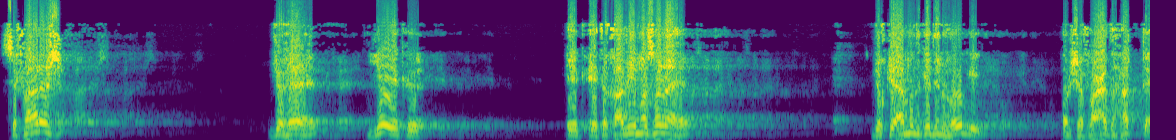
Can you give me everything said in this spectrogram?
سفارش جو ہے، یہ ایک ایک اعتقادی مسئلہ ہے، جو قیامت کے دن ہوگی اور شفاعت حق ہے۔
